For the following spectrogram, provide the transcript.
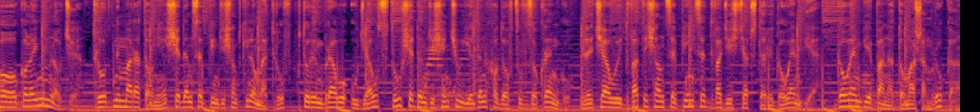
Po kolejnym locie, trudnym maratonie 750 km, w którym brało udział 171 hodowców z okręgu, leciały 2524 gołębie. Gołębie pana Tomasza Mruka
